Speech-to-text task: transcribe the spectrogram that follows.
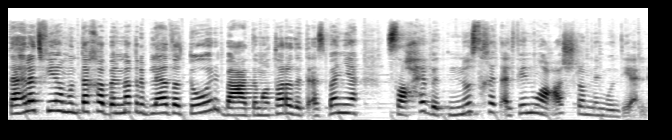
تأهلت فيها منتخب المغرب لهذا الدور بعد ما طردت أسبانيا صاحبة نسخة 2010 من المونديال.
